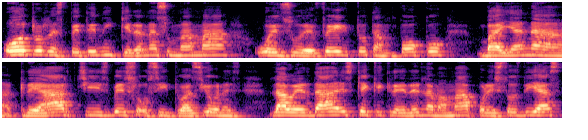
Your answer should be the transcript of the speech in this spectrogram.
otros respeten y quieran a su mamá o en su defecto tampoco vayan a crear chismes o situaciones. La verdad es que hay que creer en la mamá por estos días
